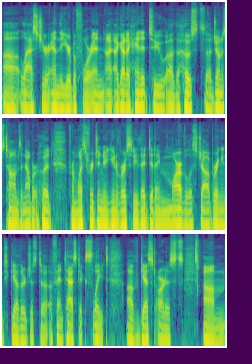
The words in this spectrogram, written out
uh, last year and the year before. And I, I got to hand it to uh, the hosts, uh, Jonas Thoms and Albert Houde from West Virginia University. They did a marvelous job bringing together just a, a fantastic slate of guest artists. Um,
